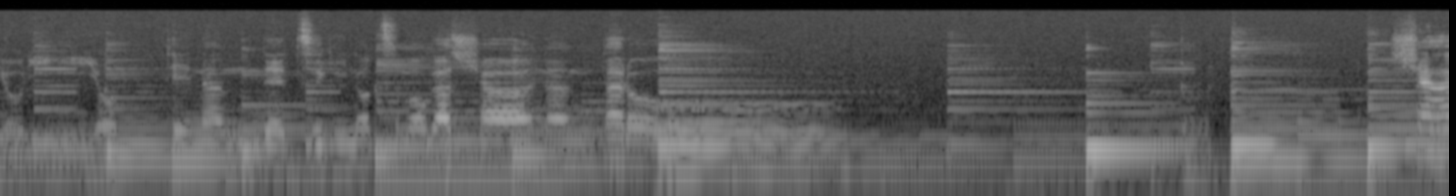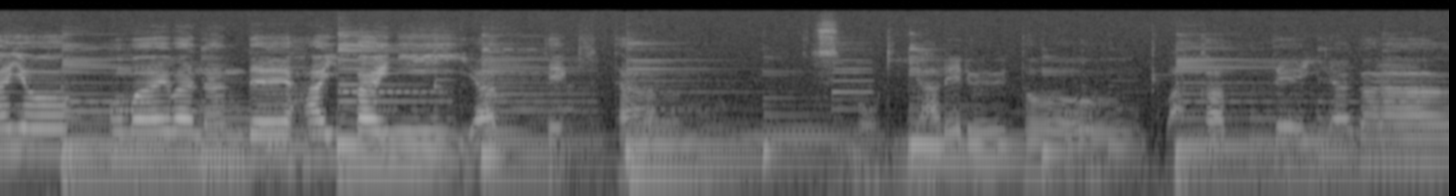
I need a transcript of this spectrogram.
よりによってなんで次のつもがシャなんだろう。前はなんでハイパイにやってきた？つもぎられると分かっていながら。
